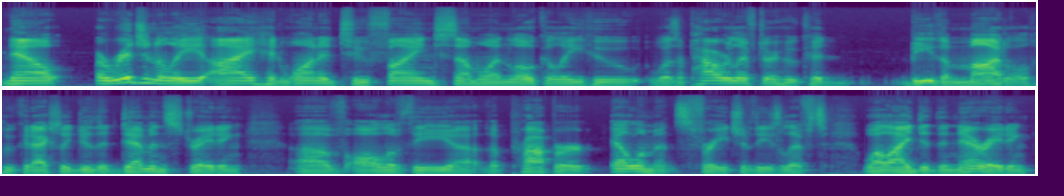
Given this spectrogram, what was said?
Now, originally, I had wanted to find someone locally who was a powerlifter who could be the model, who could actually do the demonstrating of all of the uh, the proper elements for each of these lifts, while I did the narrating.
